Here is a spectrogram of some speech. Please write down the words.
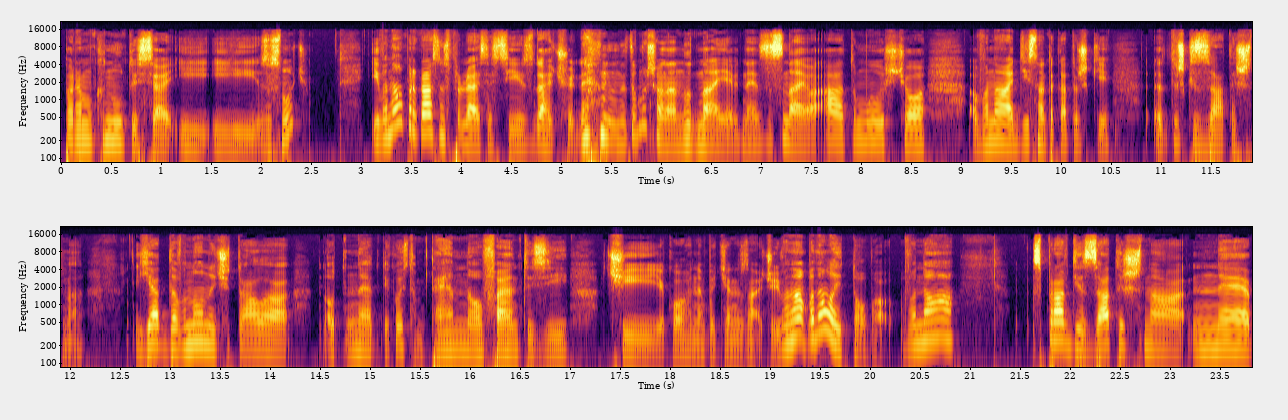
перемкнутися і, і заснути. І вона прекрасно справляється з цією задачею. Ну, не тому, що вона нудна, я від неї засинаю, а тому, що вона дійсно така трошки, е, трошки затишна. Я давно не читала от не якогось там темного фентезі чи якого-небудь, я не знаю. Чи... Вона, вона лайтова, вона справді затишна, не,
